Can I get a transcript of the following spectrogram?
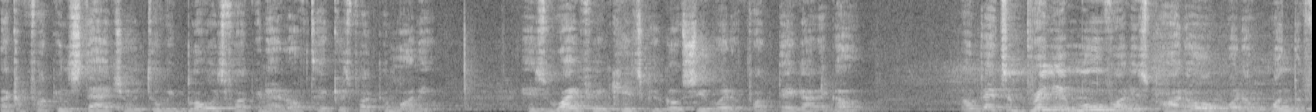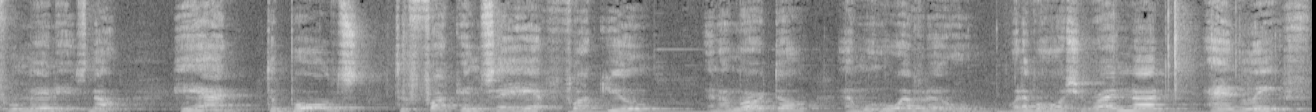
like a fucking statue until we blow his fucking head off, take his fucking money. His wife and kids could go see where the fuck they got to go. Well, that's a brilliant move on his part. Oh, what a wonderful man he is. Now, he had the balls to fucking say, here, fuck you and Omerta and whoever, whatever horse you're riding on, and leave.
